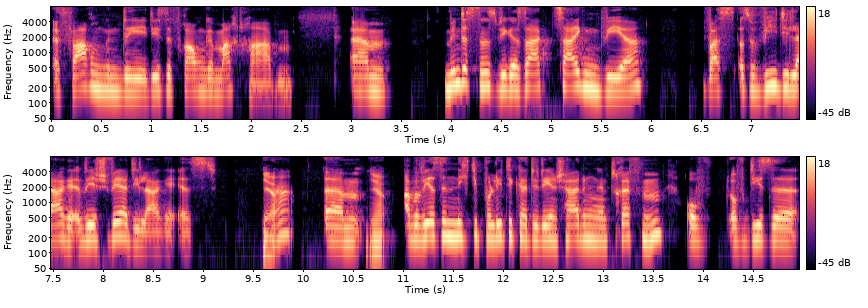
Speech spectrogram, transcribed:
Erfahrungen, die diese Frauen gemacht haben, ähm, mindestens, wie gesagt, zeigen wir, was, also wie die Lage, wie schwer die Lage ist. Ja. Ne? Ähm, ja. Aber wir sind nicht die Politiker, die die Entscheidungen treffen, ob, ob diese,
